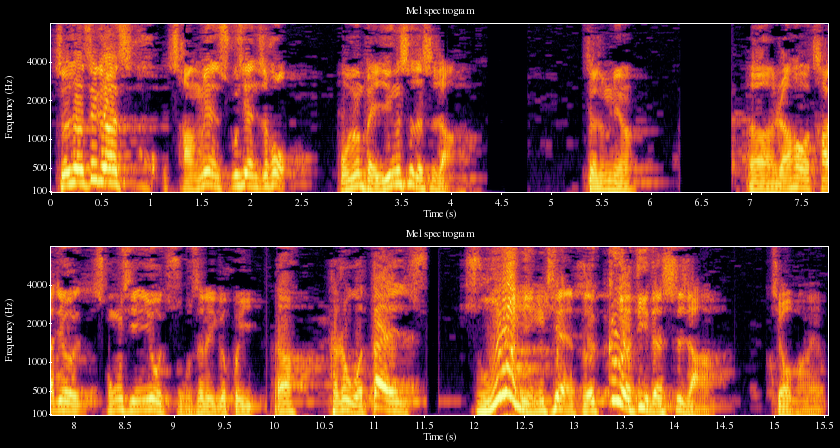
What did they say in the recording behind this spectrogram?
所以说这个场面出现之后，我们北京市的市长叫什么名？啊，然后他就重新又组织了一个会议啊。他说：“我带足了名片和各地的市长交朋友。”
